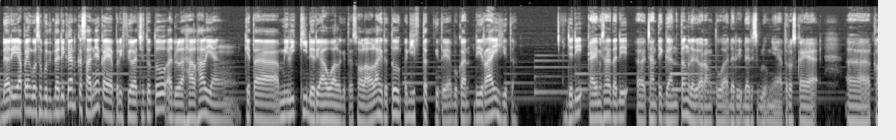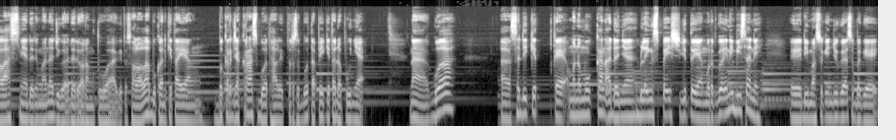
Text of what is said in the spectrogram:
dari apa yang gue sebutin tadi kan kesannya kayak privilege itu tuh adalah hal-hal yang kita miliki dari awal gitu, seolah-olah itu tuh gifted gitu ya, bukan diraih gitu. Jadi kayak misalnya tadi uh, cantik ganteng dari orang tua dari dari sebelumnya, terus kayak uh, kelasnya dari mana juga dari orang tua gitu. Seolah-olah bukan kita yang bekerja keras buat hal itu tersebut, tapi kita udah punya. Nah, gue uh, sedikit kayak menemukan adanya blank space gitu yang menurut gue ini bisa nih eh, dimasukin juga sebagai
